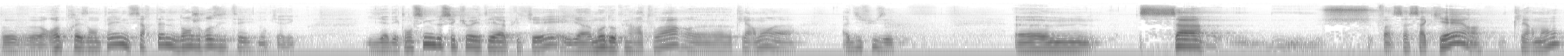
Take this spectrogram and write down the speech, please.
peuvent représenter une certaine dangerosité. Donc il y a des, consignes de sécurité à appliquer et il y a un mode opératoire euh, clairement à, diffuser. Euh, ça, enfin, ça s'acquiert clairement.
